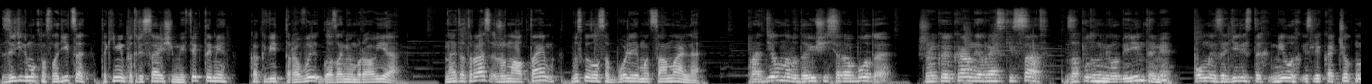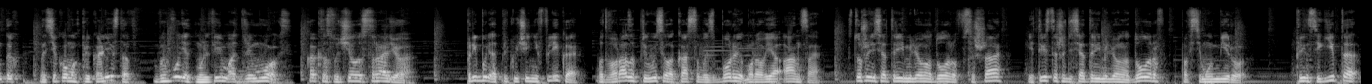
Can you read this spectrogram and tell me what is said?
Зритель мог насладиться такими потрясающими эффектами, как вид травы глазами муравья. На этот раз журнал Time высказался более эмоционально. Проделана выдающаяся работа. Широкоэкранный райский сад запутанными лабиринтами, полный задиристых, милых и слегка чокнутых насекомых-приколистов, выводит мультфильм от DreamWorks, как это случилось с радио. Прибыль от приключений Флика во два раза превысила кассовые сборы Муравья Анса 163 миллиона долларов в США и 363 миллиона долларов по всему миру. Принц Египта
